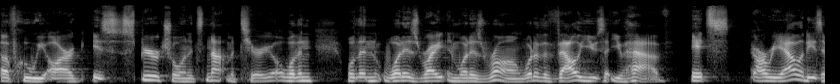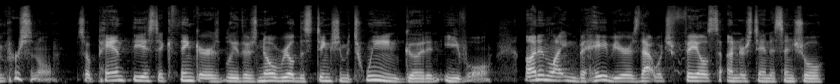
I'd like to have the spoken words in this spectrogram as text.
of who we are is spiritual and it's not material. Well then well then what is right and what is wrong? What are the values that you have? It's our reality is impersonal. So pantheistic thinkers believe there's no real distinction between good and evil. Unenlightened behavior is that which fails to understand essential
